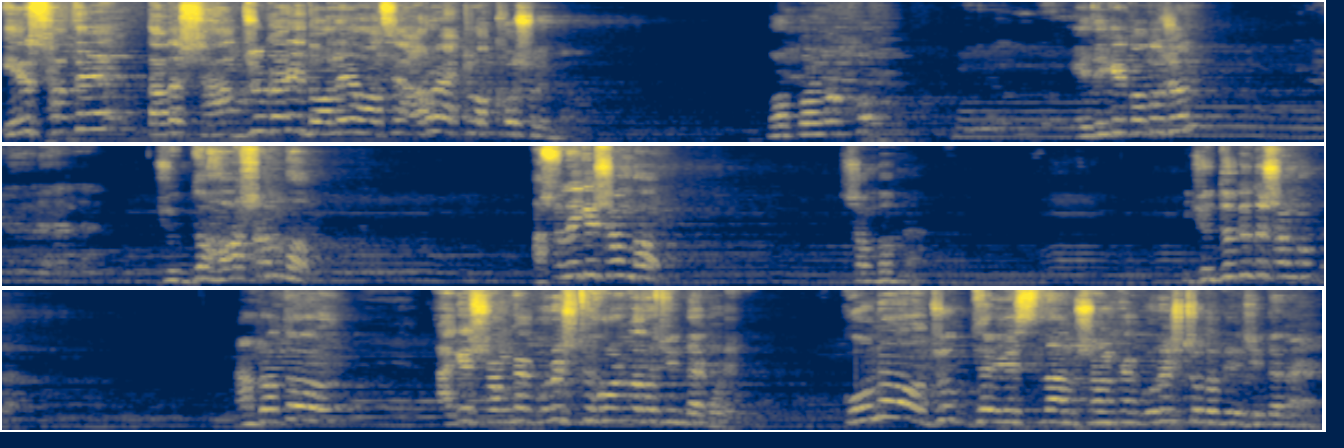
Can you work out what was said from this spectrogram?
এর সাথে তাদের সাহায্যকারী দলেও আছে আরও এক লক্ষ সৈন্য। এদিকে কতজন? যুদ্ধ হওয়া সম্ভব? আসলে কি সম্ভব? সম্ভব না। যুদ্ধ কিন্তু সম্ভব না। আমরা তো আগে সংখ্যা গরিষ্ঠ হওয়ার কথা চিন্তা করি। কোন যুদ্ধে ইসলাম সংখ্যা গরিষ্ঠতা দিয়ে জিতে নাই।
